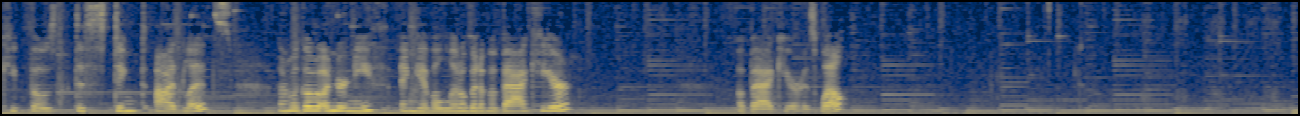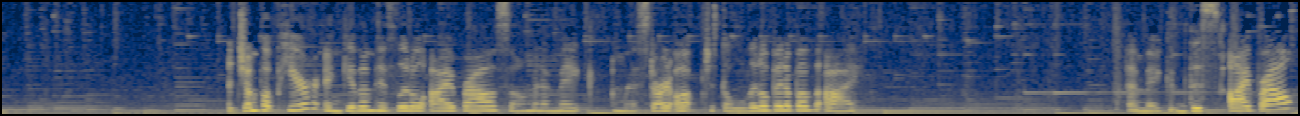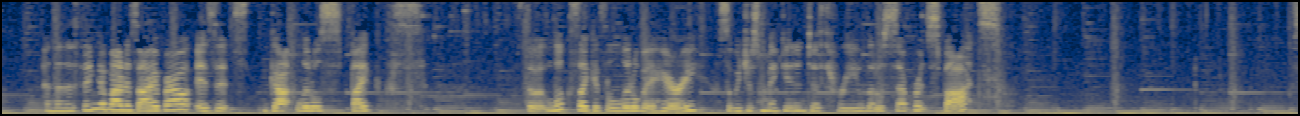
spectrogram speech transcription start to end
Keep those distinct eyelids. And I'm going to go underneath and give a little bit of a bag here. A bag here as well. Jump up here and give him his little eyebrows. So I'm gonna make, I'm gonna start up just a little bit above the eye and make this eyebrow. And then the thing about his eyebrow is it's got little spikes. So it looks like it's a little bit hairy. So we just make it into three little separate spots.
